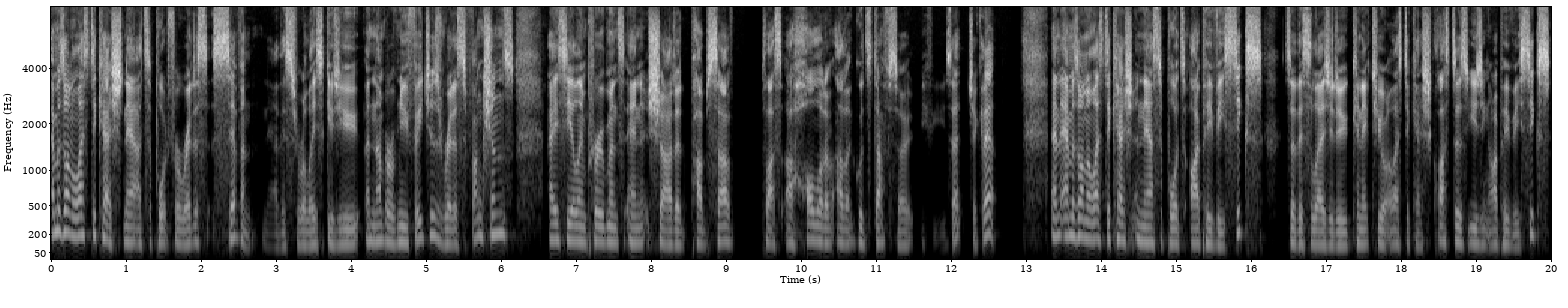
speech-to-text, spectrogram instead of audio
Amazon Elasticache now adds support for Redis 7. Now, this release gives you a number of new features Redis functions, ACL improvements, and sharded pub sub, plus a whole lot of other good stuff. So, if you use that, check it out. And Amazon Elasticache now supports IPv6. So, this allows you to connect to your Elasticache clusters using IPv6,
